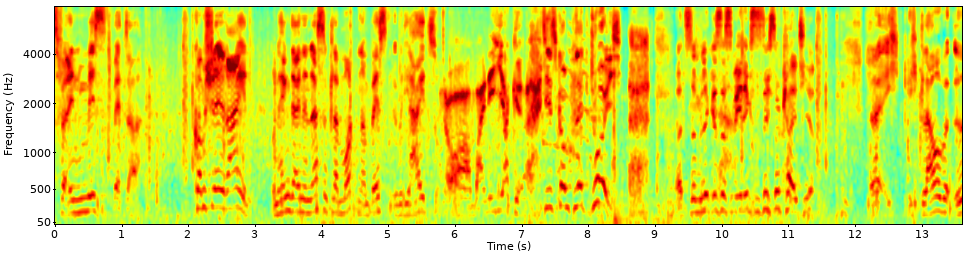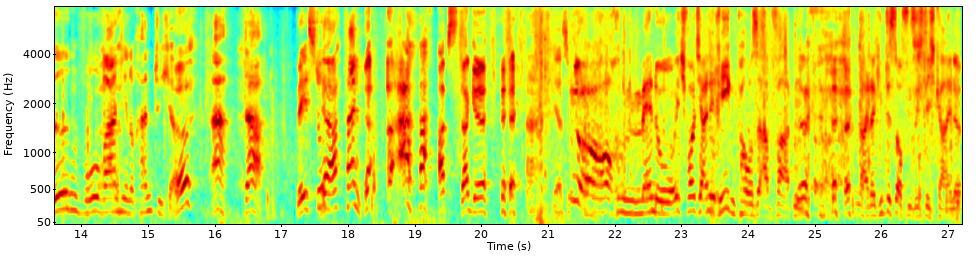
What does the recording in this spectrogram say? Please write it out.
Was für ein Mistwetter. Komm schnell rein und häng deine nassen Klamotten am besten über die Heizung. Oh, meine Jacke, die ist komplett durch. Ah, Zum Glück ist es wenigstens nicht so kalt hier. Äh, ich, ich glaube, irgendwo waren hier noch Handtücher. Äh? Ah, da. Willst du? Fang! Ja, ah, ah, hab's, danke. Ja, so. Och, Menno, ich wollte ja eine Regenpause abwarten. Oh, leider gibt es offensichtlich keine.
